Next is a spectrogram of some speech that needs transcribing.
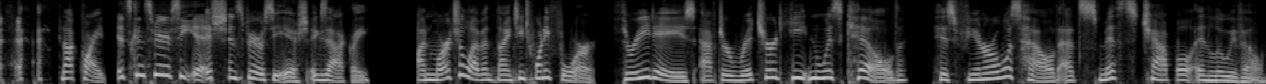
Not quite. It's conspiracy ish. Ish conspiracy ish, exactly. On March 11th, 1924, three days after Richard Heaton was killed, his funeral was held at Smith's Chapel in Louisville.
